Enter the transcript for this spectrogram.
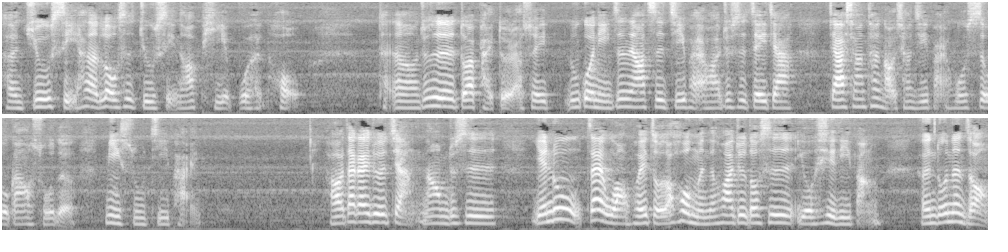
很 juicy，它的肉是 juicy，然后皮也不会很厚。嗯，就是都在排队了，所以如果你真的要吃鸡排的话，就是这一家家乡碳烤香鸡排，或是我刚刚说的秘酥鸡排。好，大概就是这样。然后我们就是沿路再往回走到后门的话，就都是游戏的地方，很多那种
